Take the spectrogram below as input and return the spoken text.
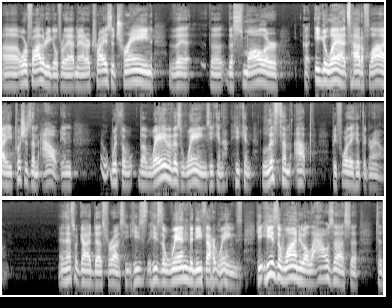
uh, or father eagle for that matter, tries to train the, the, the smaller uh, eaglets how to fly, he pushes them out. And with the, the wave of his wings, he can, he can lift them up before they hit the ground. And that's what God does for us. He, he's, he's the wind beneath our wings. He, he is the one who allows us to, to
